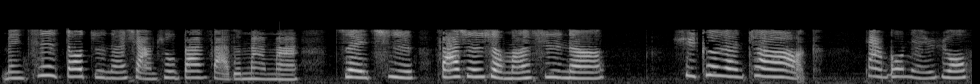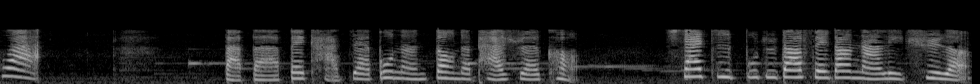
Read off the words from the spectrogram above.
每次都只能想出办法的妈妈。这次发生什么事呢？She couldn't talk，她不能说话。爸爸被卡在不能动的排水孔，筛子不知道飞到哪里去了。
